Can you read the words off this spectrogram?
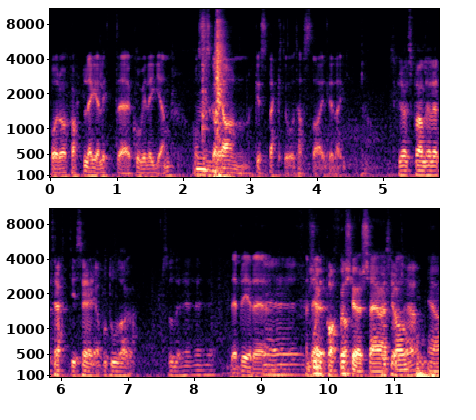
for å kartlegge litt eh, hvor vi ligger igjen. Og så skal vi ha noen Spekto-tester i tillegg. Skulle jeg spille hele 30 serier på to dager. Så det Det blir eh. Forkjøre seg i hvert fall. Ja.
